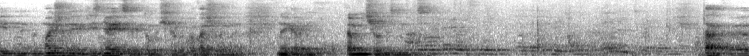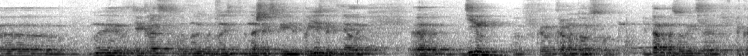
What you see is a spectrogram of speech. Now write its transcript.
не- майже не відрізняється від того, що ви побачили на, на екрані. Там нічого не змінилося. Так, е, ми от якраз в одну- в одну з наших спільних поїздок зняли е, дім в Кра- Краматорську. І там базується така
